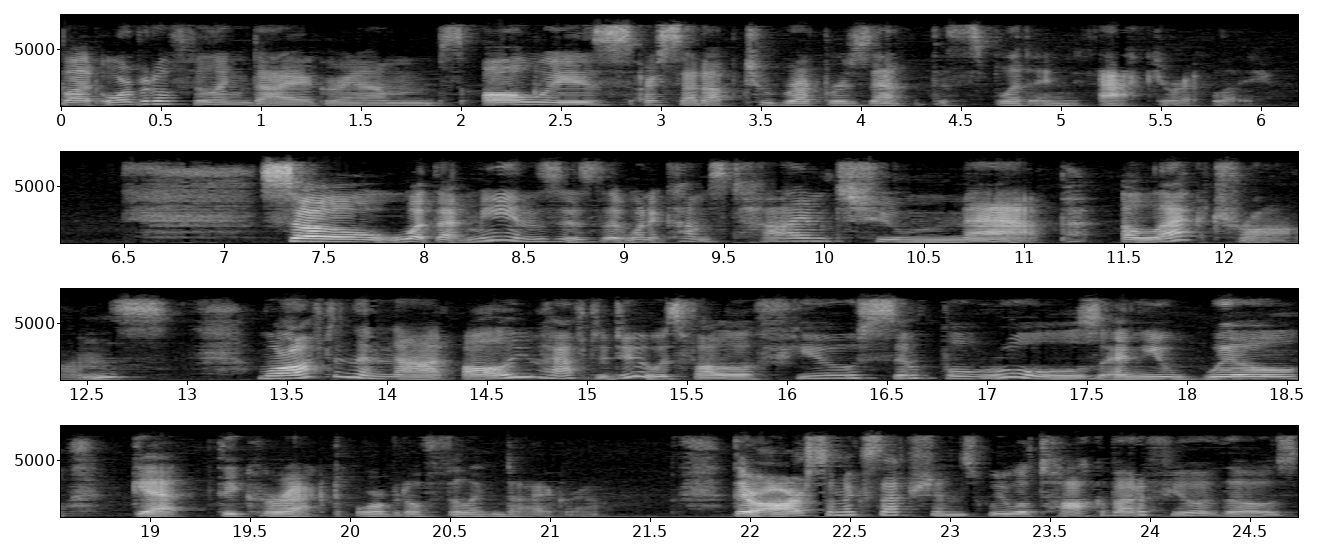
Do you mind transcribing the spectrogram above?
but orbital filling diagrams always are set up to represent the splitting accurately. So what that means is that when it comes time to map electrons, more often than not, all you have to do is follow a few simple rules and you will get the correct orbital filling diagram. There are some exceptions. We will talk about a few of those,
